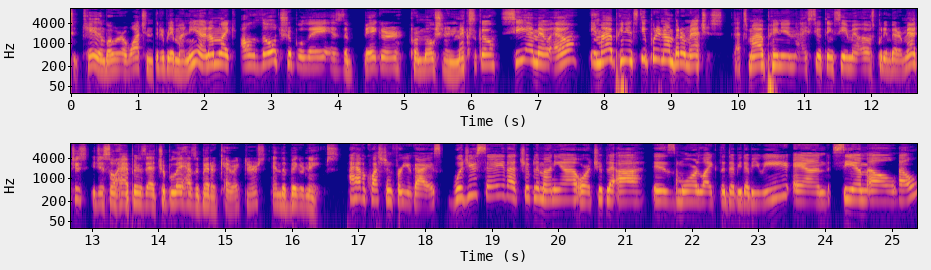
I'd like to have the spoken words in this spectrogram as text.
to Kaden while we were watching Triple Mania, and I'm like, although AAA is the bigger promotion in Mexico, CMLL, in my opinion, still putting on better matches. That's my opinion. I still think CMLL is putting better matches. It just so happens that AAA has the better characters and the bigger names. I have a question for you guys. Would you say that Triple Mania or Triple A is more like the WWE and CMLL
